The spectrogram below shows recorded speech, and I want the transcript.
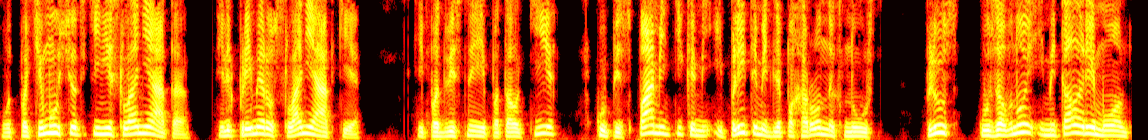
Вот почему все-таки не слонята, или, к примеру, слонятки, и подвесные потолки в купе с памятниками и плитами для похоронных нужд, плюс кузовной и металлоремонт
